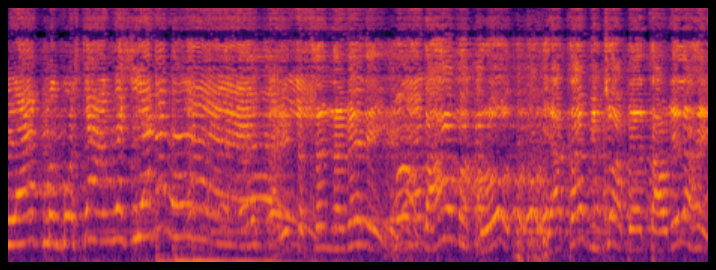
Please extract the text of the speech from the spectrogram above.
ब्लॅक मग गोष्ट अंगाशी अरे तसं नव्हे रे. काम क्रोध? याचा विंचू आपल्याला चावलेला आहे.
